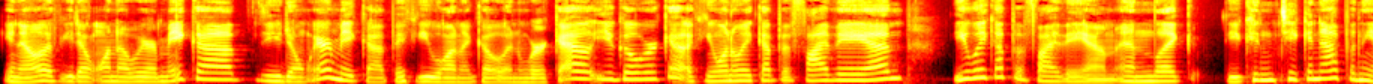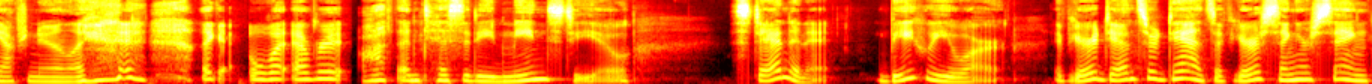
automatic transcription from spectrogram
you know, if you don't want to wear makeup, you don't wear makeup. If you want to go and work out, you go work out. If you want to wake up at 5 a.m., you wake up at 5 a.m. and like you can take a nap in the afternoon. Like, like whatever authenticity means to you, stand in it. Be who you are. If you're a dancer, dance. If you're a singer, sing.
